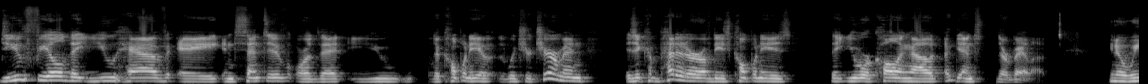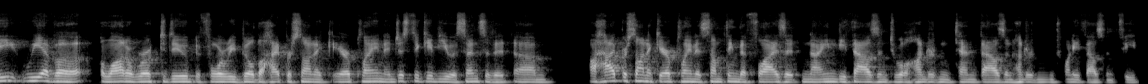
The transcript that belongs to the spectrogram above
Do you feel that you have a incentive, or that you, the company of which you're chairman, is a competitor of these companies that you are calling out against their bailout? You know, we we have a, a lot of work to do before we build a hypersonic airplane. And just to give you a sense of it, um, a hypersonic airplane is something that flies at 90,000 to 110,000, 120,000 feet.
